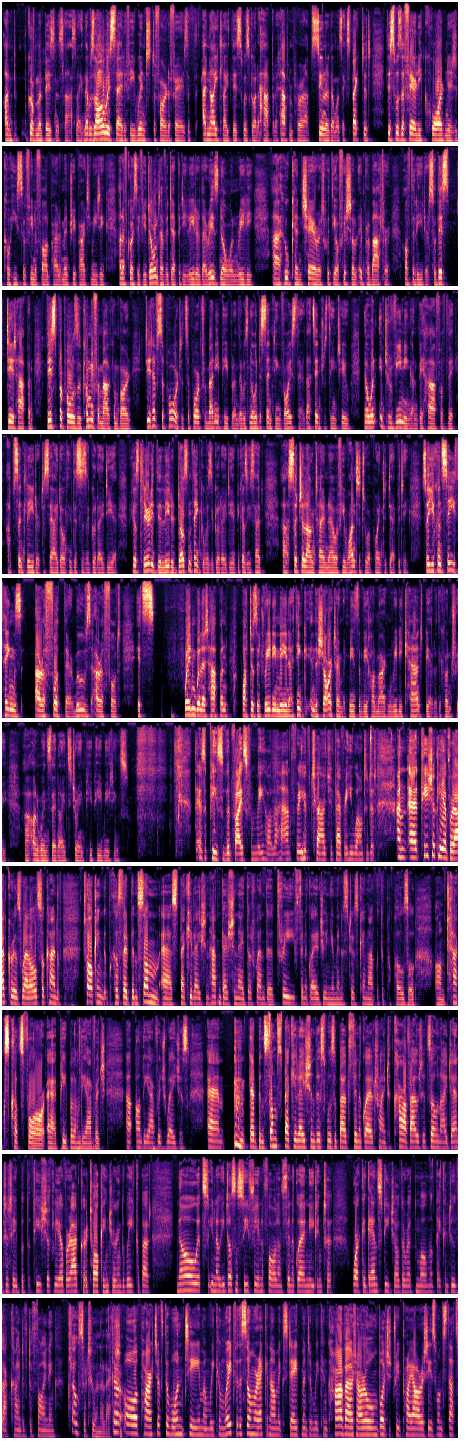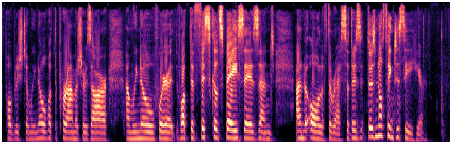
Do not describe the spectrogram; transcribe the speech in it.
on government business last night. And that was always said if he went to foreign affairs that a night like this was going to happen. It happened perhaps sooner than was expected. This was a fairly coordinated, cohesive Fianna Fáil parliamentary party meeting. And of course, if you don't have a deputy leader, there is no one really uh, who can chair it with the official imprimatur of the leader. So this did happen. This proposal coming from Malcolm Byrne did have support and support from many people, and there was no dissenting voice there. That's interesting too. No one intervening on behalf of the absent leader to say, I don't think this is a good idea. Because clearly the leader doesn't think it was a good idea because he's had uh, such a long time now if he wanted to appoint a deputy. So you can see things are afoot there, moves are afoot. It's when will it happen? What does it really mean? I think in the short term, it means that Micheál Martin really can't be out of the country uh, on Wednesday nights during PP meetings. There's a piece of advice from Micheál Lehane, free of charge if ever he wanted it. And uh, Leo Varadkar as well, also kind of talking, because there'd been some uh, speculation, hadn't there, Sinead, that when the three Fine Gael junior ministers came out with the proposal on tax cuts for uh, people on the average uh, on the average wages. Um, there'd been some speculation this was about Fine Gael trying to carve out its own identity, but the Taoiseach Leo Varadkar talking during the week about no, it's, you know, he doesn't see Fianna Fáil and Fine Gael needing to work against each other at the moment. They can do that kind of defining closer to an election. They're all part of the one team, and we can wait for the summer economic statement and we can carve out our own budgetary priorities once that's published and we know what the parameters are and we know where what the fiscal space is and and all of the rest. So there's there's nothing to see here.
